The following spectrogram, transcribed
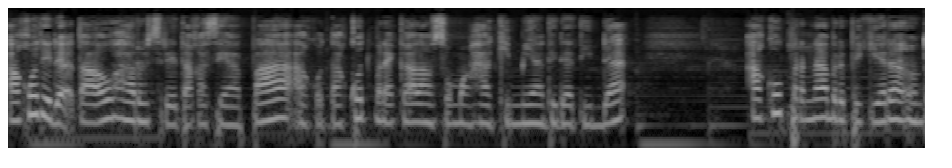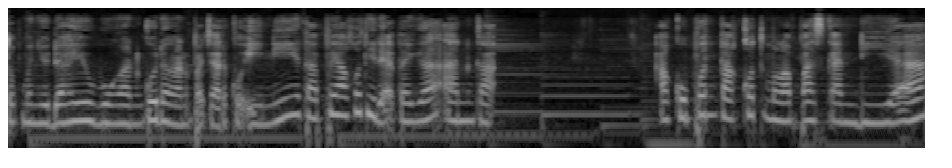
Aku tidak tahu harus cerita ke siapa, aku takut mereka langsung menghakimi yang tidak-tidak. Aku pernah berpikiran untuk menyudahi hubunganku dengan pacarku ini, tapi aku tidak tegaan, Kak. Aku pun takut melepaskan dia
